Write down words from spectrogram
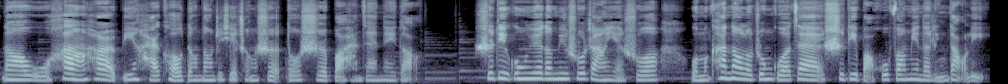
那武汉、哈尔滨、海口等等这些城市都是包含在内的。湿地公约的秘书长也说，我们看到了中国在湿地保护方面的领导力，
